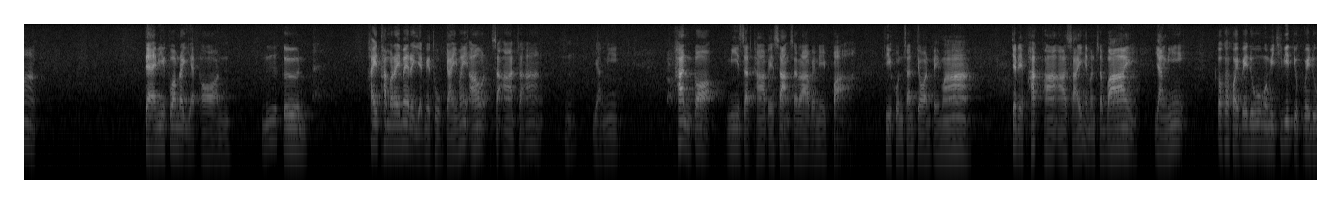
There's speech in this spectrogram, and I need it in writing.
มาก แต่มีความละเอียดอ่อนเลือเกิน ใครทำอะไรไม่ละเอียดไม่ถูกใจไม่เอาสะอาดสะอ้างอย่างนี้ ท่านก็มีศรัทธาไปสร้างสราไปในป่า ที่คนสัญจรไปมา จะได้พักพาอาศัยให้มันสบาย อย่างนี้ก็ค่อยๆไปดูมันมีชีวิตอยู่ไปดู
